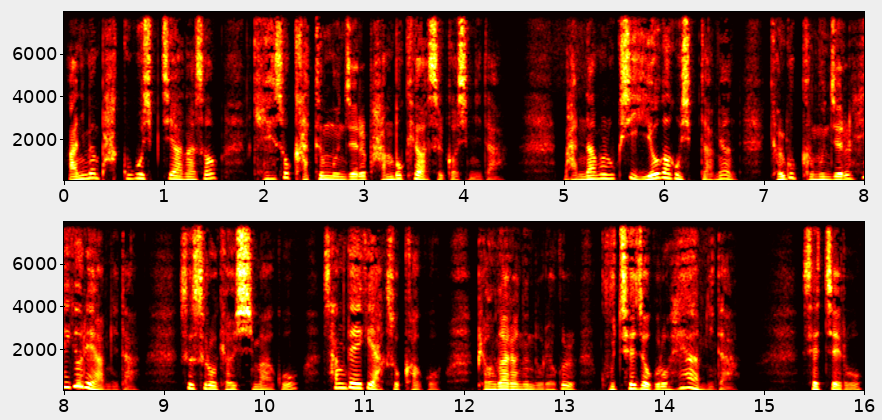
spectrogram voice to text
아니면 바꾸고 싶지 않아서 계속 같은 문제를 반복해 왔을 것입니다. 만남을 혹시 이어가고 싶다면 결국 그 문제를 해결해야 합니다. 스스로 결심하고 상대에게 약속하고 변하려는 노력을 구체적으로 해야 합니다. 셋째로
